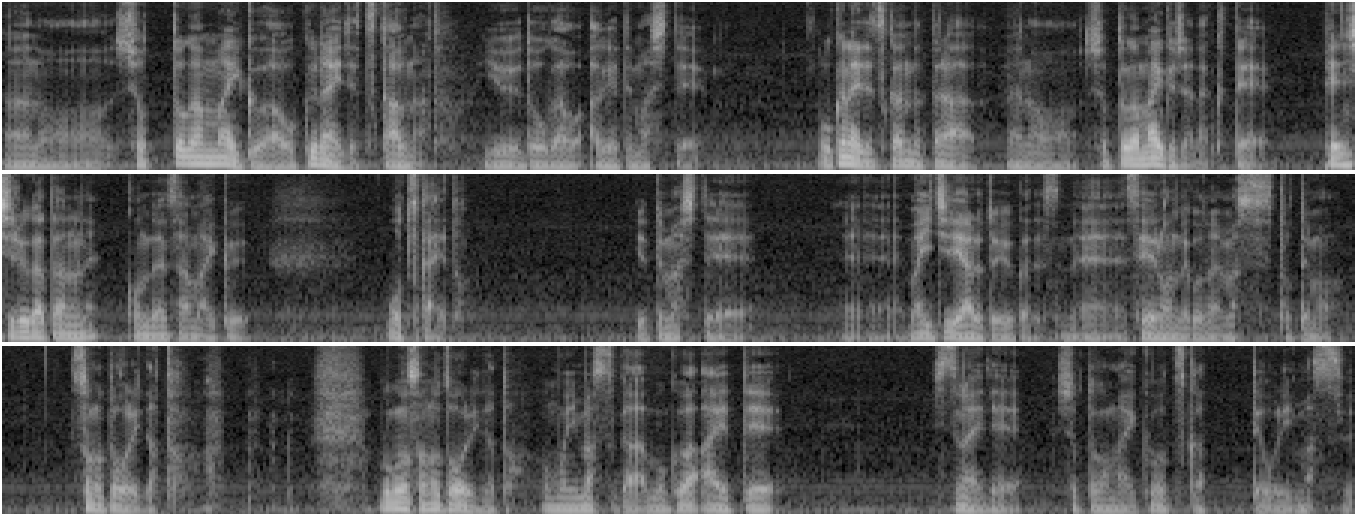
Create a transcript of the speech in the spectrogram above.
あのショットガンマイクは屋内で使うなという動画を上げてまして屋内で使うんだったらあのショットガンマイクじゃなくてペンシル型のねコンデンサーマイクを使えと言ってましてえー、まあ、一理あるというかですね正論でございます。とてもその通りだと。僕もその通りだと思いますが僕はあえて室内でショットガンマイクを使っております。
